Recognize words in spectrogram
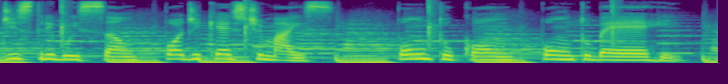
Distribuição podcastmais.com.br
